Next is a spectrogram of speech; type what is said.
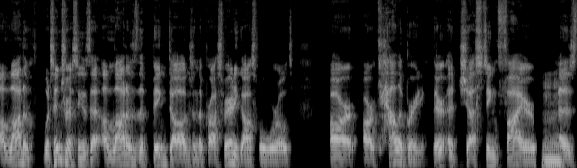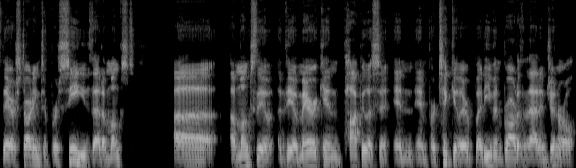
a lot of what's interesting is that a lot of the big dogs in the prosperity gospel world are are calibrating. They're adjusting fire mm. because they're starting to perceive that amongst uh, amongst the the American populace in, in, in particular, but even broader than that in general,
